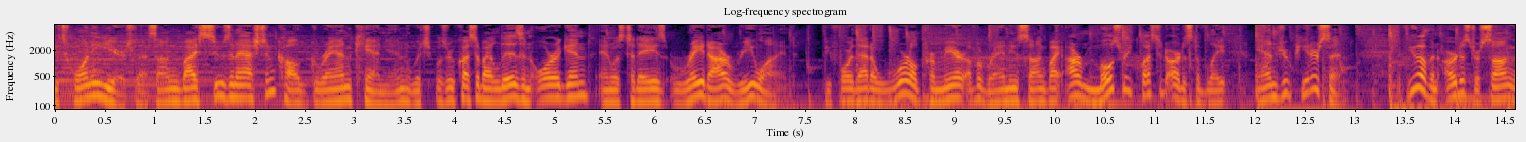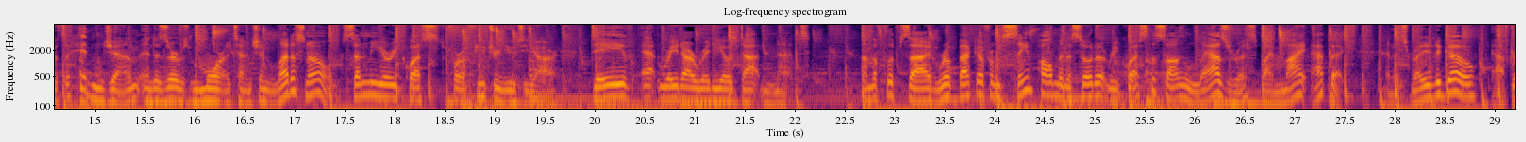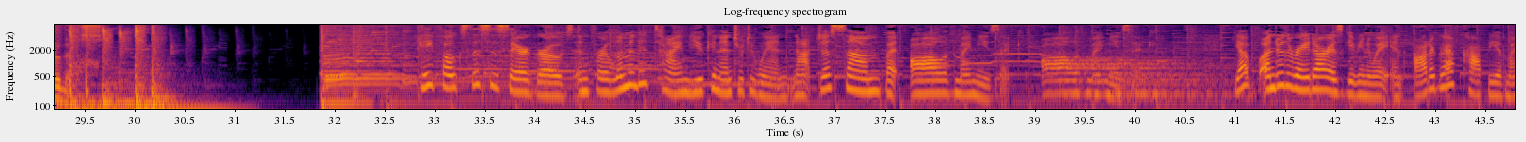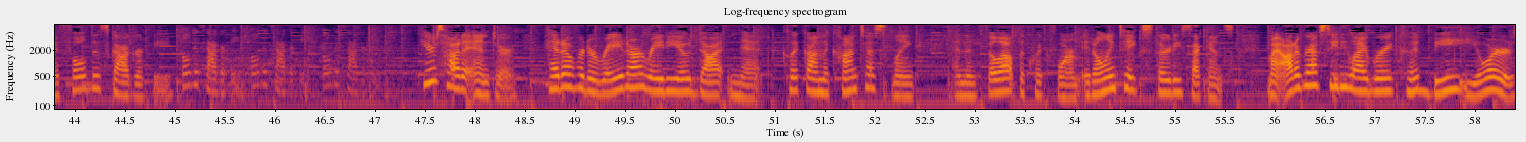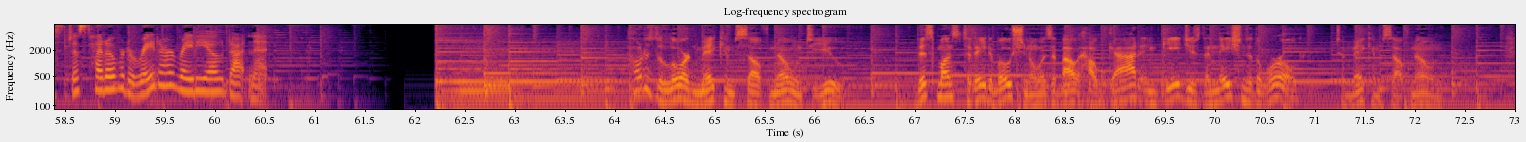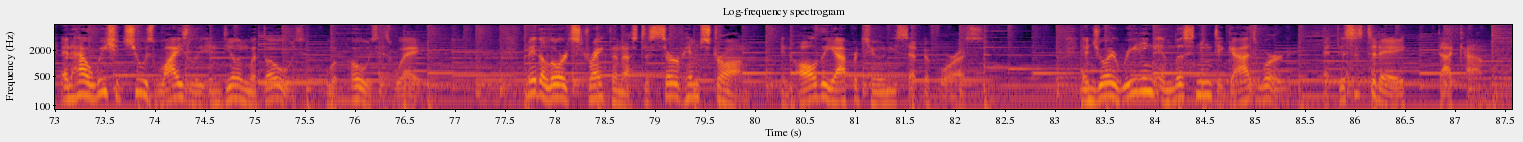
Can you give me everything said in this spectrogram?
Exactly 20 years for that song by Susan Ashton called Grand Canyon, which was requested by Liz in Oregon and was today's Radar Rewind. Before that, a world premiere of a brand new song by our most requested artist of late, Andrew Peterson. If you have an artist or song that's a hidden gem and deserves more attention, let us know. Send me your request for a future UTR, dave at radarradio.net. On the flip side, Rebecca from St. Paul, Minnesota requests the song Lazarus by My Epic, and it's ready to go after this. Folks, this is Sara Groves, and for a limited time, you can enter to win not just some, but all of my music. All of my music. Yep, Under the Radar is giving away an autographed copy of my full discography. Full discography, full discography, full discography. Here's how to enter head over to radarradio.net, click on the contest link, and then fill out the quick form. It only takes 30 seconds. My autograph CD library could be yours. Just head over to radarradio.net. How does the Lord make himself known to you? This month's Today devotional is about how God engages the nations of the world to make himself known, and how we should choose wisely in dealing with those who oppose his way. May the Lord strengthen us to serve him strong in all the opportunities set before us. Enjoy reading and listening to God's Word at thisistoday.com.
